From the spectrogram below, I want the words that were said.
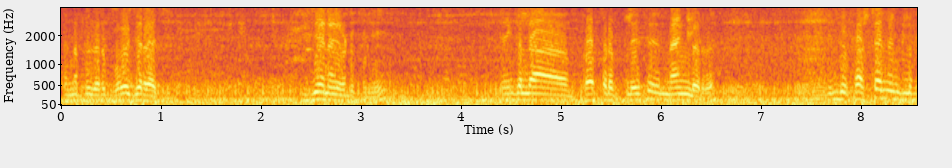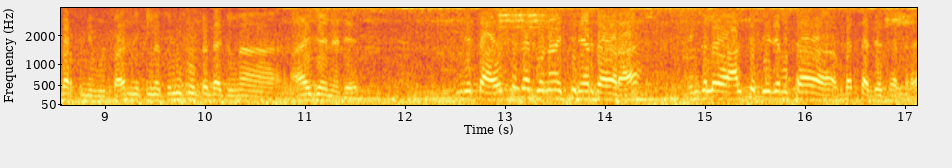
ನನ್ನ ಪದರ ಭೋಜರಾಜ್, ವಿಜಯನಗರ ಪುಣಿ. ಹೆಂಗೆಲ್ಲ ಪ್ರಾಪರ್ ಪ್ಲೇಸ್ ಮ್ಯಾಂಗ್ಳೂರು ನಿಮ್ಮದು ಫಸ್ಟ್ ಟೈಮ್ ಹೆಂಗ್ಳೂರು ಬರ್ತೀನಿ ಊಟ ನಿಕ್ಲ ತುಳುಕೂಟದಾಗಲ್ನ ಆಯೋಜನೆ ನಡೆ ಇಂದಿತ್ತ ಔಷಧ ಗುಣ ತಿನ್ನರ್ದವರ ಎಂಗಲು ಆಲ್ತು ಬೀಜ ಮುಟ್ಟ ಬರ್ತದೆ ಅಂತಂದ್ರೆ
